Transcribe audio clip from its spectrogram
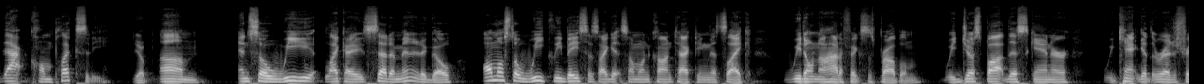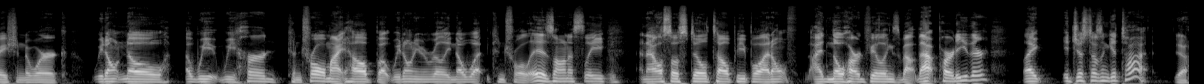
that complexity. Yep. Um, and so we, like I said a minute ago, almost a weekly basis, I get someone contacting that's like, "We don't know how to fix this problem. We just bought this scanner. We can't get the registration to work. We don't know. uh, We we heard control might help, but we don't even really know what control is, honestly. And I also still tell people I don't. I had no hard feelings about that part either. Like it just doesn't get taught. Yeah.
